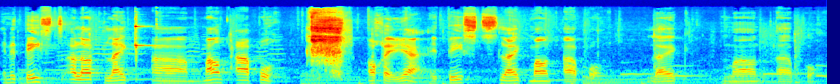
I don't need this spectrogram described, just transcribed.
And it tastes a lot like um, Mount Apo. Okay, yeah, it tastes like Mount Apo. Like Mount Apo.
